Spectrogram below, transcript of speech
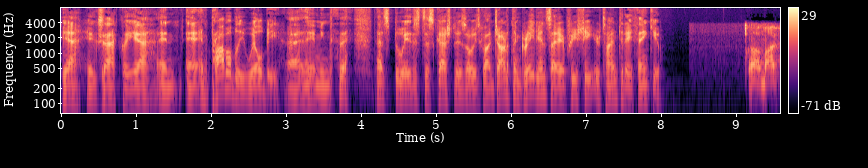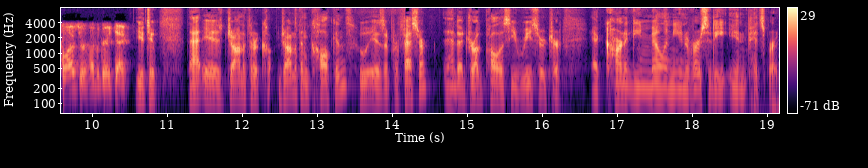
Yeah, exactly. Yeah, and and, probably will be. Uh, I mean, that's the way this discussion has always gone. Jonathan, great insight. I appreciate your time today. Thank you. Uh, my pleasure. Have a great day. You too. That is Jonathan Jonathan Caulkins, who is a professor and a drug policy researcher at Carnegie Mellon University in Pittsburgh.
